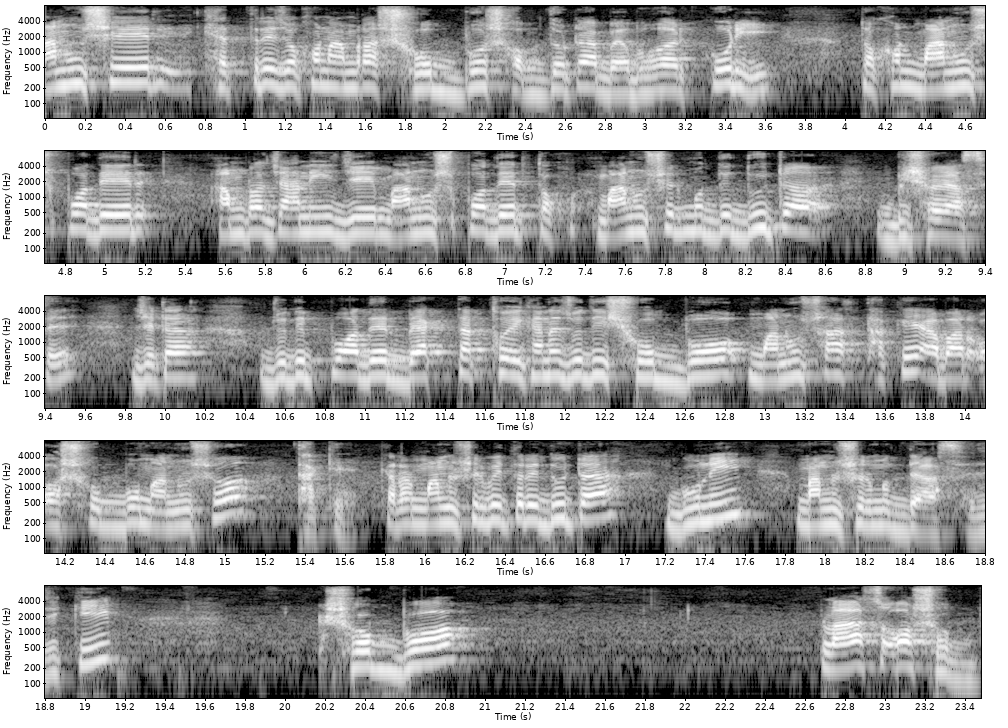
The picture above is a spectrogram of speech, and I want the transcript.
মানুষের ক্ষেত্রে যখন আমরা সভ্য শব্দটা ব্যবহার করি, তখন মানুষ পদের আমরা জানি যে মানুষ পদের তখন মানুষের মধ্যে দুইটা বিষয় আছে। যেটা যদি পদের ব্যক্তার্থ এখানে যদি সভ্য মানুষ থাকে, আবার অসভ্য মানুষও থাকে। কারণ মানুষের ভিতরে দুইটা গুণই মানুষের মধ্যে আছে। যে কি? সভ্য প্লাস অসভ্য।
